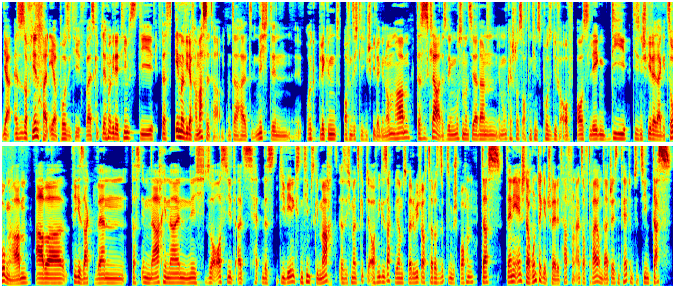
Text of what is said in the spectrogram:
Ja, es ist auf jeden Fall eher positiv, weil es gibt ja immer wieder Teams, die das immer wieder vermasselt haben und da halt nicht den rückblickend offensichtlichen Spieler genommen haben. Das ist klar, deswegen muss man es ja dann im Umkehrschluss auch den Teams positiv auf, auslegen, die diesen Spieler da gezogen haben. Aber wie gesagt, wenn das im Nachhinein nicht so aussieht, als hätten das die wenigsten Teams gemacht, also ich meine, es gibt ja auch, wie gesagt, wir haben es bei der Redraft 2017 besprochen, dass Danny Ainge da runtergetradet hat von 1 auf 3, um da Jason Tatum zu ziehen, das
